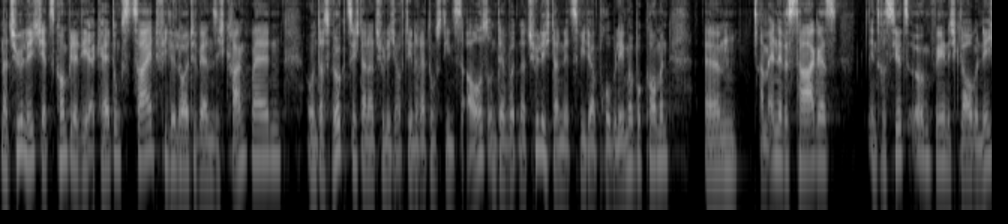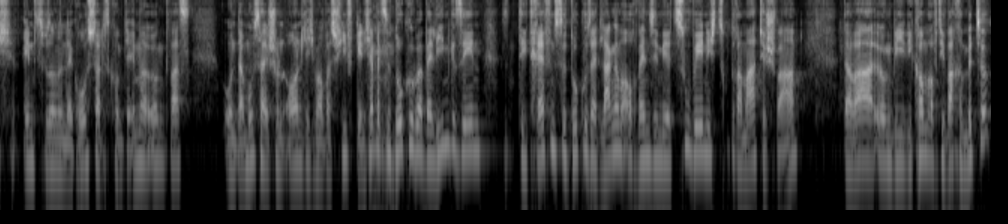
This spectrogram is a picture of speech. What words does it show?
natürlich, jetzt kommt wieder die Erkältungszeit. Viele Leute werden sich krank melden und das wirkt sich dann natürlich auf den Rettungsdienst aus und der wird natürlich dann jetzt wieder Probleme bekommen. Ähm, am Ende des Tages interessiert es irgendwen? Ich glaube nicht. Insbesondere in der Großstadt, es kommt ja immer irgendwas. Und da muss halt schon ordentlich mal was schiefgehen. Ich habe jetzt eine Doku über Berlin gesehen, die treffendste Doku seit langem, auch wenn sie mir zu wenig, zu dramatisch war. Da war irgendwie, die kommen auf die Wache Mitte,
